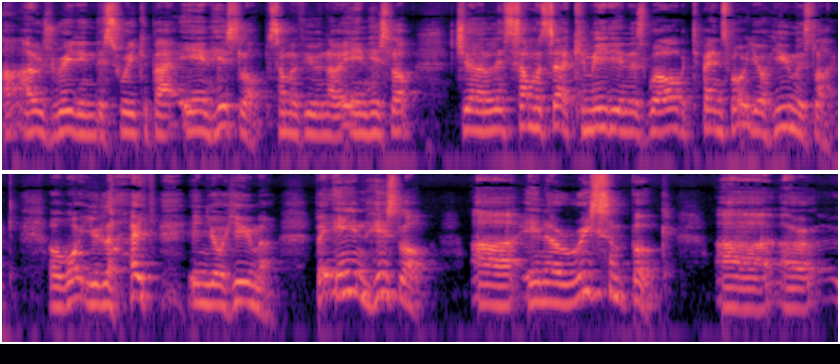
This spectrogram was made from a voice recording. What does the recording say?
I was reading this week about Ian Hislop. Some of you know Ian Hislop, journalist. Some would say a comedian as well. It depends what your humour's like or what you like in your humour. But Ian Hislop, uh, in a recent book, uh, uh,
